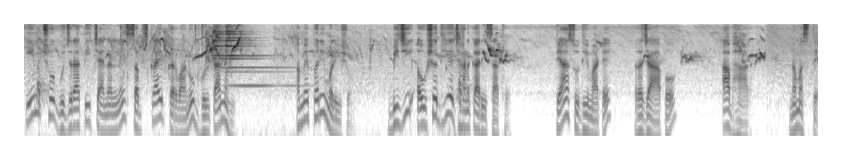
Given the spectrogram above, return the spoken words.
કેમ છો ગુજરાતી ચેનલને સબસ્ક્રાઇબ કરવાનું ભૂલતા નહીં. અમે ફરી મળીશું બીજી ઔષધીય જાણકારી સાથે. ત્યાં સુધી માટે રજા આપો, આભાર, નમસ્તે.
